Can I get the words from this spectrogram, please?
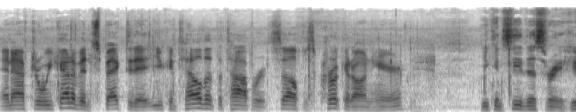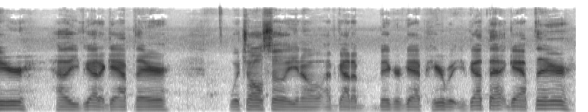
And after we kind of inspected it, you can tell that the topper itself is crooked on here. You can see this right here, how you've got a gap there, which also, you know, I've got a bigger gap here, but you've got that gap there.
